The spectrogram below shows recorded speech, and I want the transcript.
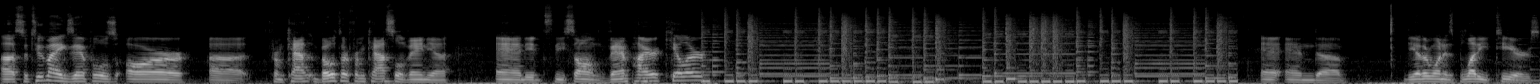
Uh, so two of my examples are uh, from Cas- both are from Castlevania, and it's the song "Vampire Killer." A- and uh, the other one is "Bloody Tears."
